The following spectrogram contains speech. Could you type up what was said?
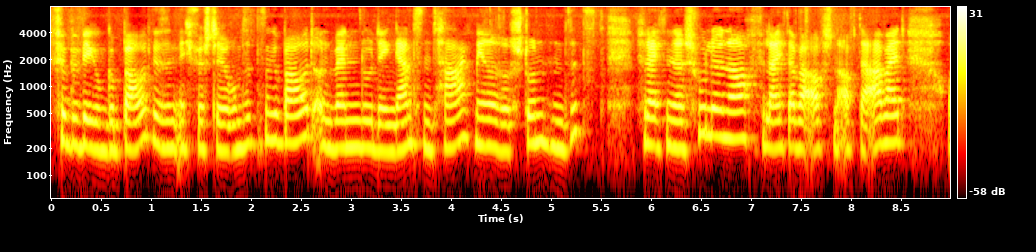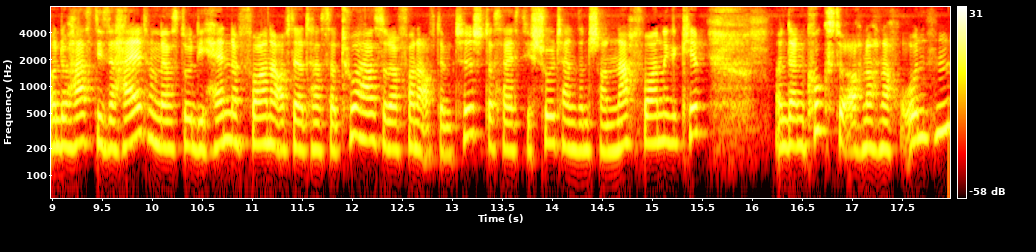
für Bewegung gebaut, wir sind nicht für still rumsitzen gebaut. Und wenn du den ganzen Tag mehrere Stunden sitzt, vielleicht in der Schule noch, vielleicht aber auch schon auf der Arbeit, und du hast diese Haltung, dass du die Hände vorne auf der Tastatur hast oder vorne auf dem Tisch, das heißt, die Schultern sind schon nach vorne gekippt und dann guckst du auch noch nach unten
